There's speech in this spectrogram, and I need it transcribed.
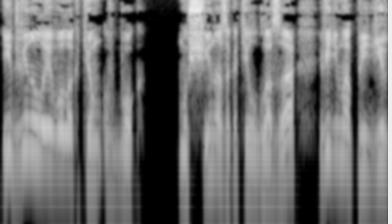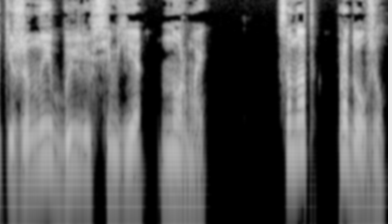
и двинула его локтем в бок. Мужчина закатил глаза, видимо, придирки жены были в семье нормой. Санат продолжил.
